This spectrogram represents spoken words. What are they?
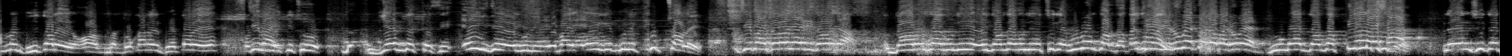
আপনার ভিতরে দোকানের ভেতরে। যে কিছু গেট দেখতেছি। এই যে এগুলি ভাই এই গেটগুলি খুব চলে। জি ভাই দরজা এটি দরজা। দরজাগুলি এই দরজাগুলি হচ্ছে কি রুমের দরজা তাই তো ভাই? রুমের দরজা ভাই রুমের। রুমের দরজা তিন বাই বাই সাত। সাত প্লেন শিটের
